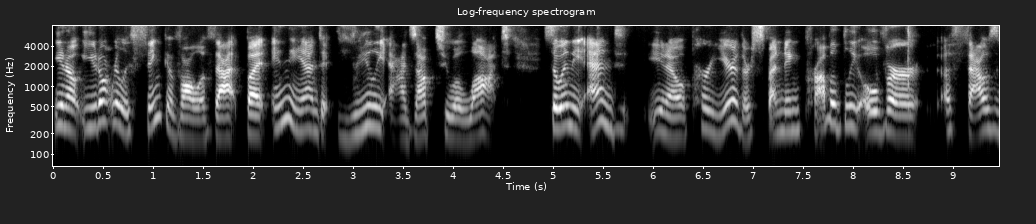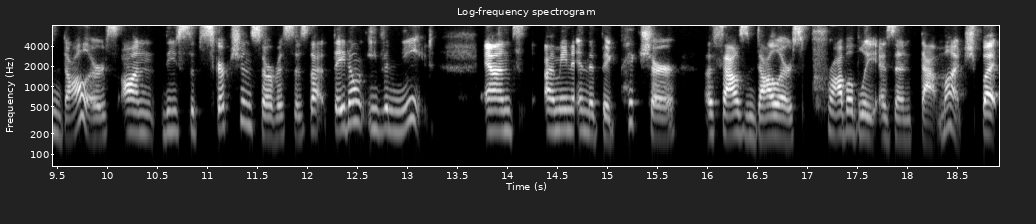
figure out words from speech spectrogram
you know, you don't really think of all of that, but in the end, it really adds up to a lot. So in the end, you know, per year, they're spending probably over a thousand dollars on these subscription services that they don't even need. And I mean, in the big picture, a thousand dollars probably isn't that much. But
